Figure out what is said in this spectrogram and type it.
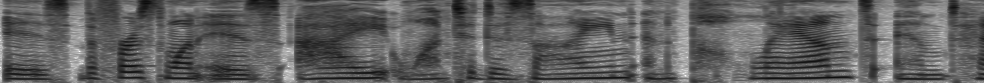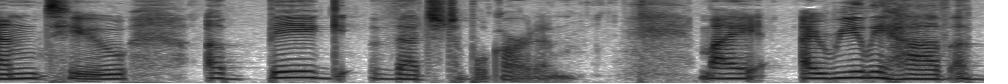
is the first one is I want to design and plant and tend to a big vegetable garden. My I really have a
